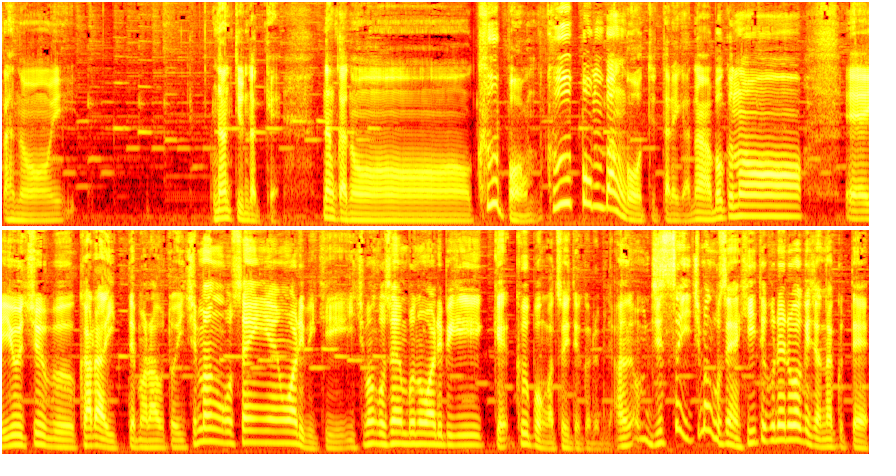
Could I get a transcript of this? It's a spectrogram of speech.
あのー、なんて言うんだっけ。なんかあのー、クーポンクーポン番号って言ったらいいかな。僕の、えー、YouTube から言ってもらうと1万5千円割引1万5千円分の割引クーポンがついてくるみたいな。あの実際1万5千円引いてくれるわけじゃなくて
